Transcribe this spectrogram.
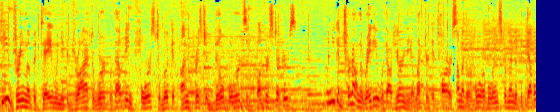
Do you dream of a day when you can drive to work without being forced to look at unchristian billboards and bumper stickers? When you can turn on the radio without hearing the electric guitar or some other horrible instrument of the devil?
